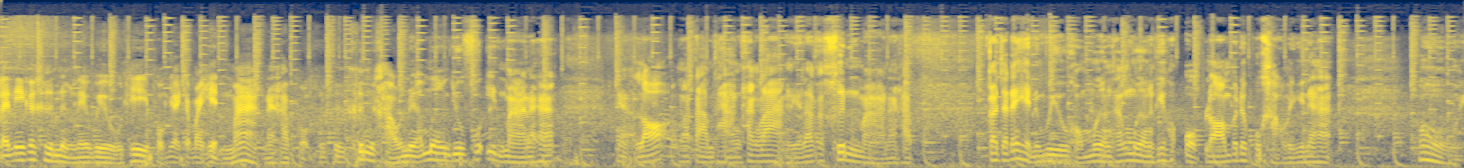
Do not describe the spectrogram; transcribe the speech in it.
และนี่ก็คือหนึ่งในวิวที่ผมอยากจะมาเห็นมากนะครับผมก็คือขึ้นเขาเหนือเมืองยูฟูอินมานะฮะเนี่ยเลาะมาตามทางข้างล่างนี้แล้วก็ขึ้นมานะครับ ก็จะได้เห็นวิวของเมืองทั้งเมืองที่โอบล้อมไปด้วยภูเขาอย่างนี้นะฮะโอ้ย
